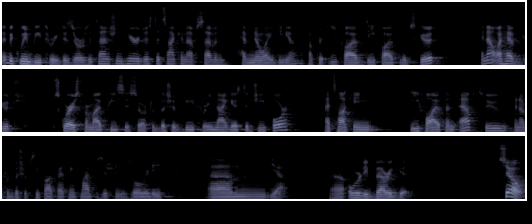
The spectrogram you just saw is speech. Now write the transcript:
Maybe queen b3 deserves attention here. Just attacking f7. Have no idea. After e5, d5 looks good. And now I have good squares for my pieces. So after bishop b3, knight goes to g4. Attacking e5 and f2. And after bishop c5, I think my position is already, um, yeah, uh, already very good. So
